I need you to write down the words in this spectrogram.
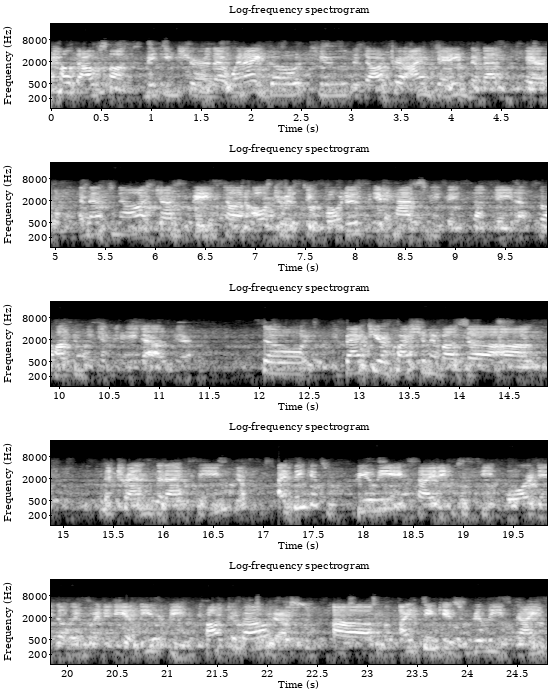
health outcomes, making sure that when I go to the doctor, I'm getting the best care, and that's not just based on altruistic motives. It has to be based on data. So how can we get the data out there? So back to your question about the um, the trends that I'm seeing. Yep. I think it's really exciting to see more data liquidity at least being talked about. Yes. Um, I think it's really nice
